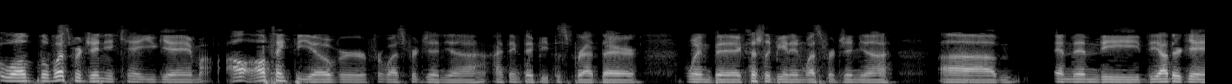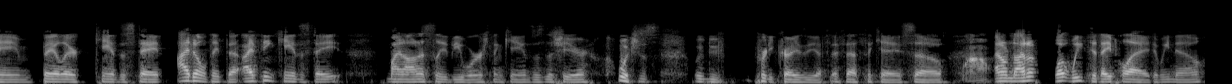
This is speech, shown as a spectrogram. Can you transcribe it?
Well, the West Virginia KU game, I'll I'll take the over for West Virginia. I think they beat the spread there, win big, especially being in West Virginia. Um, and then the the other game, Baylor Kansas State. I don't think that. I think Kansas State might honestly be worse than Kansas this year, which is would be pretty crazy if if that's the case. So Wow. I don't I don't. What week did they play? Do we know?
